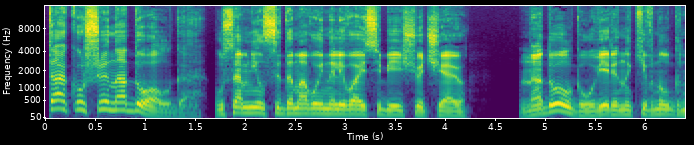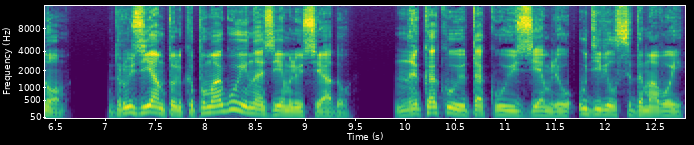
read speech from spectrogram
«Так уж и надолго», — усомнился домовой, наливая себе еще чаю. «Надолго», — уверенно кивнул гном. «Друзьям только помогу и на землю сяду. «На какую такую землю?» – удивился домовой.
